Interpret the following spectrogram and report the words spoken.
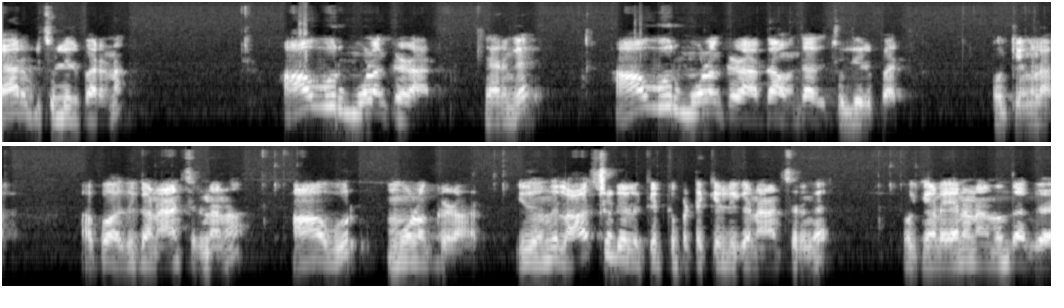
யார் அப்படி சொல்லியிருப்பாருன்னா ஆவூர் மூலங்கிழார். யாருங்க? ஆவூர் மூலங்கிழார் தான் வந்து அது சொல்லியிருப்பார். ஓகேங்களா அப்போ அதுக்கான ஆன்சர் என்னன்னா ஆவூர் மூலங்கிழார். இது வந்து லாஸ்ட் வீடியோவில் கேட்கப்பட்ட கேள்விக்கான ஆன்சருங்க ஓகேங்களா ஏன்னா நான் வந்து அங்கே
